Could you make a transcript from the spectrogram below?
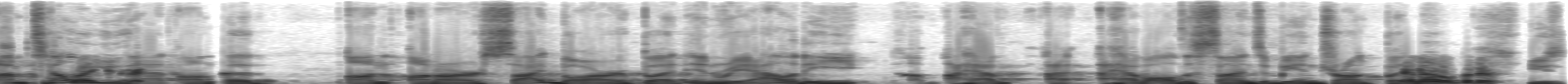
I'm telling like, you that on the on on our sidebar, but in reality, I have I, I have all the signs of being drunk. But I know, but if, you,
